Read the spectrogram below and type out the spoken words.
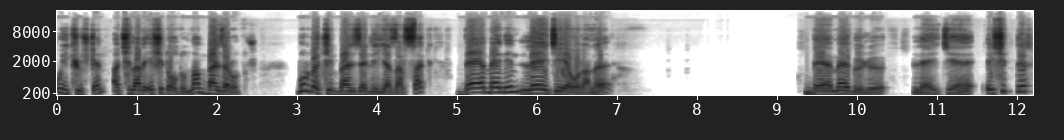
bu iki üçgen açıları eşit olduğundan benzer olur. Buradaki benzerliği yazarsak BM'nin LC'ye oranı BM bölü LC eşittir.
